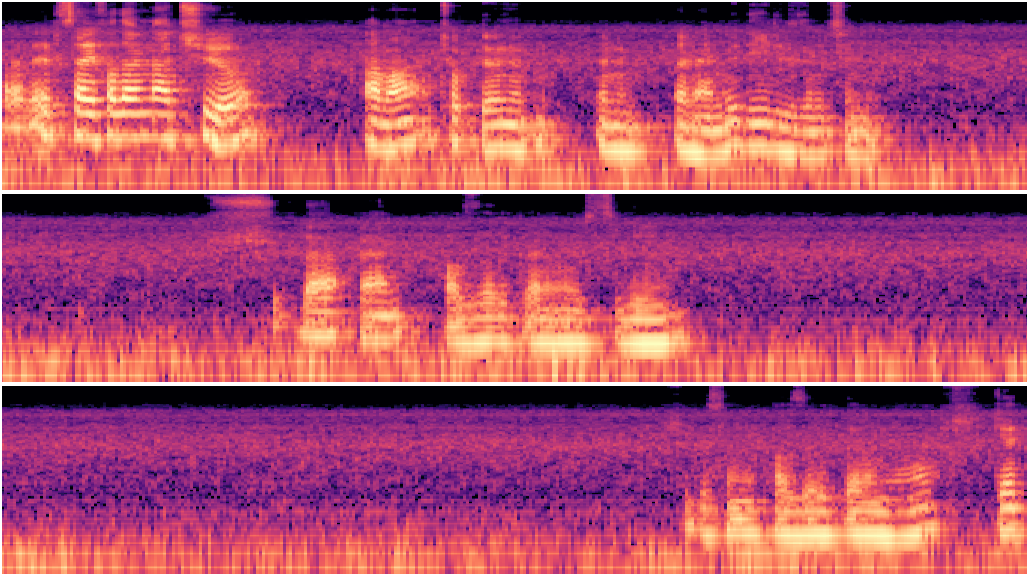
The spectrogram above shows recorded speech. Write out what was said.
Web sayfalarını açıyor ama çok da önüm, önüm, önemli değil bizim için. Şurada ben fazlalıklarımı sileyim. Şurada senin fazlalıkların var. Get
